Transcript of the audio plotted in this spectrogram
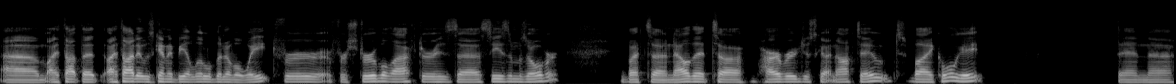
um, I thought that I thought it was going to be a little bit of a wait for for Struble after his uh, season was over. But uh, now that uh, Harvard just got knocked out by Colgate, then I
